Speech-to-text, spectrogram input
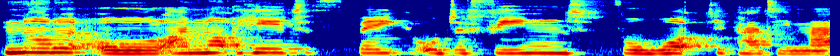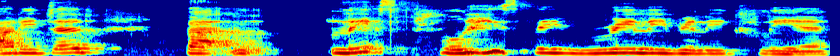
Not at all. I'm not here to speak or defend for what Te Pāti Māori did. But let's please be really, really clear.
